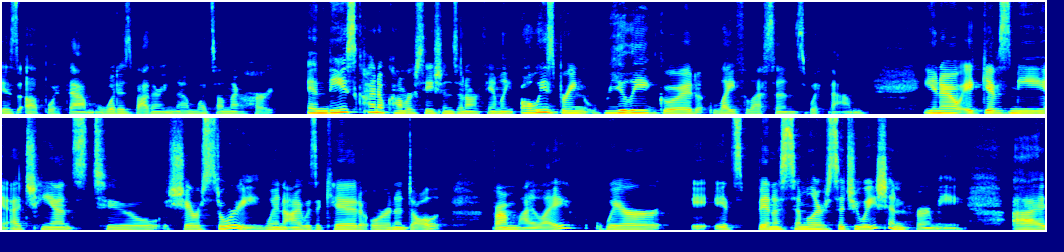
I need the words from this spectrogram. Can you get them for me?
is up with them, what is bothering them, what's on their heart. And these kind of conversations in our family always bring really good life lessons with them. You know, it gives me a chance to share a story when I was a kid or an adult from my life where it's been a similar situation for me. Uh,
